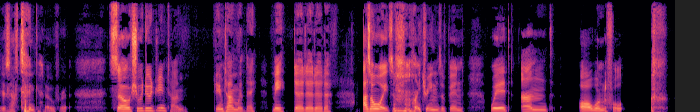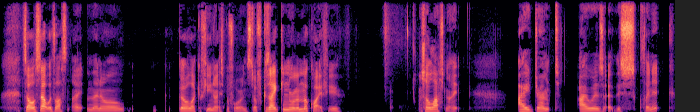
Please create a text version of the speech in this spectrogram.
just have to get over it. So, should we do a dream time? Dream time with they, me, da da da da. As always, my dreams have been weird and oh wonderful. so I'll start with last night, and then I'll go like a few nights before and stuff because I can remember quite a few. So last night, I dreamt I was at this clinic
